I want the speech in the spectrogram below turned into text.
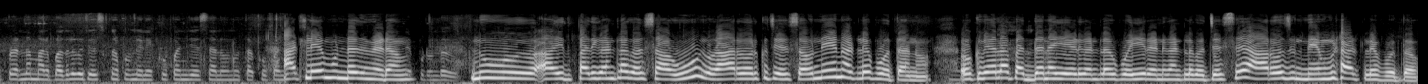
ఎప్పుడన్నా మరి బదులుగా చేసుకున్నప్పుడు నేను ఎక్కువ పని చేశాను నువ్వు తక్కువ పని అట్లేం ఉండదు మేడం. నువ్వు ఐదు పది గంటలకు వస్తావు ఆరు వరకు చేస్తావు నేను అట్లే పోతాను. ఒకవేళ పద్దన ఏడు గంటలకు పోయి రెండు గంటలకు వచ్చేస్తే ఆ రోజు మేము కూడా అట్లే పోతాం.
